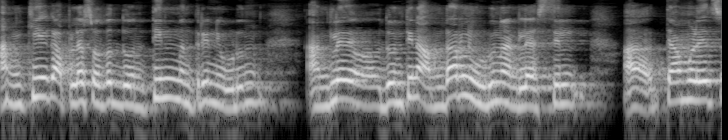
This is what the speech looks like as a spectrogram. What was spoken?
आणखी एक आपल्यासोबत दोन तीन मंत्री निवडून आणले दोन तीन आमदार निवडून आणले असतील. त्यामुळेच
